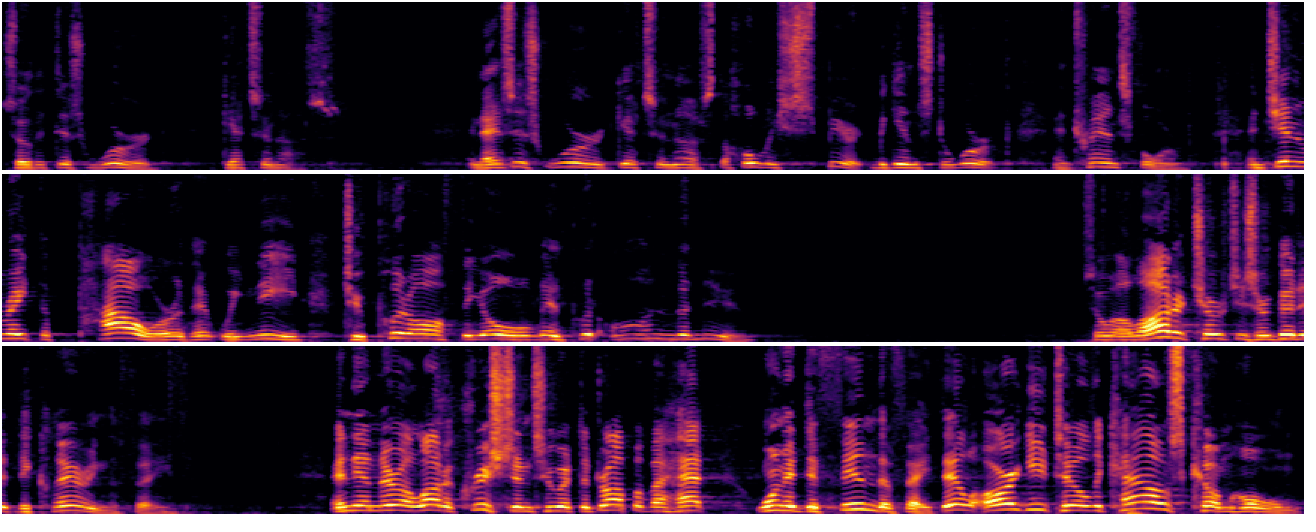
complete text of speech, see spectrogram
so that this Word gets in us. And as this word gets in us, the Holy Spirit begins to work and transform and generate the power that we need to put off the old and put on the new. So, a lot of churches are good at declaring the faith. And then there are a lot of Christians who, at the drop of a hat, want to defend the faith. They'll argue till the cows come home.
